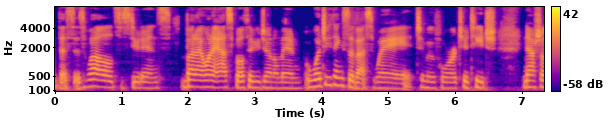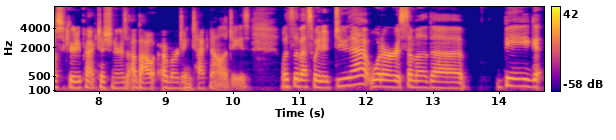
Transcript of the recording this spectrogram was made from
this as well to students. But I want to ask both of you gentlemen, what do you think is the best way to move forward to teach national security practitioners about emerging technologies? What's the best way to do that? What are some of the big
